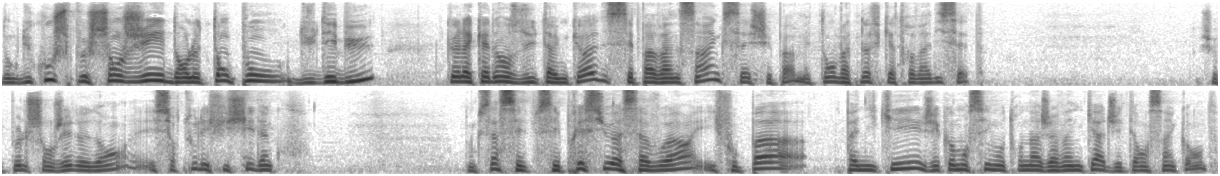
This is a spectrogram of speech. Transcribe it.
Donc du coup, je peux changer dans le tampon du début que la cadence du timecode, c'est pas 25, c'est, je sais pas, mettons 29,97. Je peux le changer dedans et sur tous les fichiers d'un coup. Donc ça, c'est précieux à savoir. Il ne faut pas paniquer. J'ai commencé mon tournage à 24, j'étais en 50.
